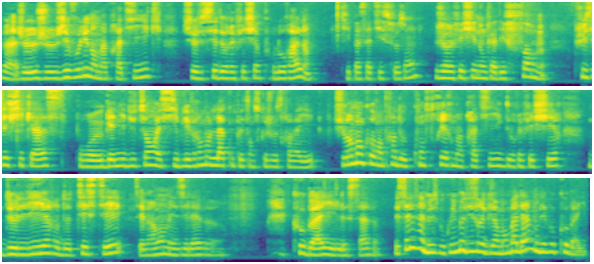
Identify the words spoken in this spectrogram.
Voilà, j'évolue dans ma pratique. J'essaie de réfléchir pour l'oral, qui est pas satisfaisant. Je réfléchis donc à des formes plus efficaces pour euh, gagner du temps et cibler vraiment la compétence que je veux travailler. Je suis vraiment encore en train de construire ma pratique, de réfléchir, de lire, de tester. C'est vraiment mes élèves euh, cobayes, ils le savent. Et ça les amuse beaucoup. Ils me disent régulièrement, Madame, on est vos cobayes.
